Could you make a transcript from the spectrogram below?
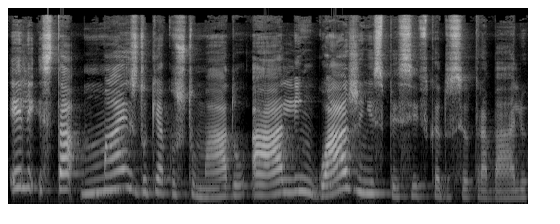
Ele está mais do que acostumado à linguagem específica do seu trabalho.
